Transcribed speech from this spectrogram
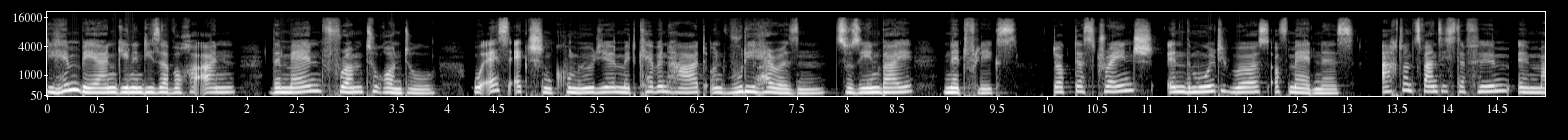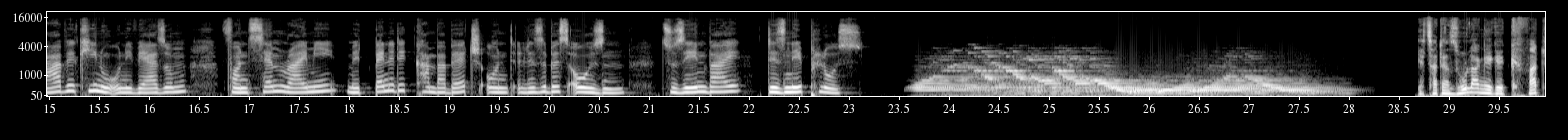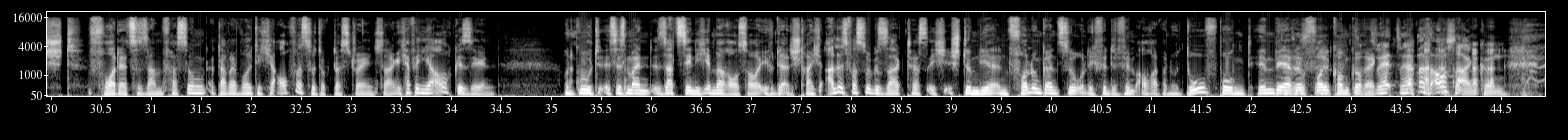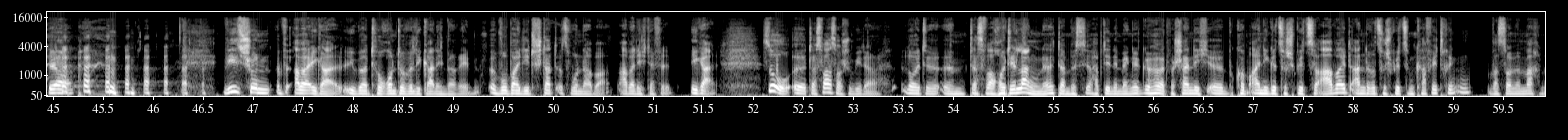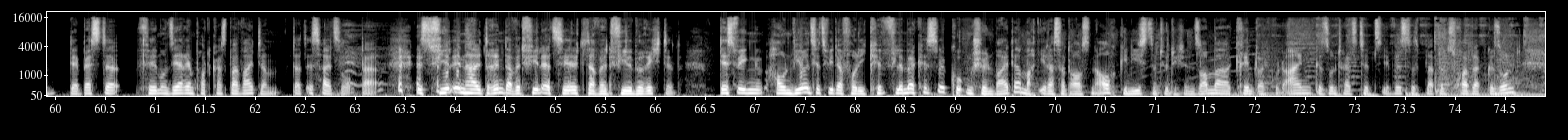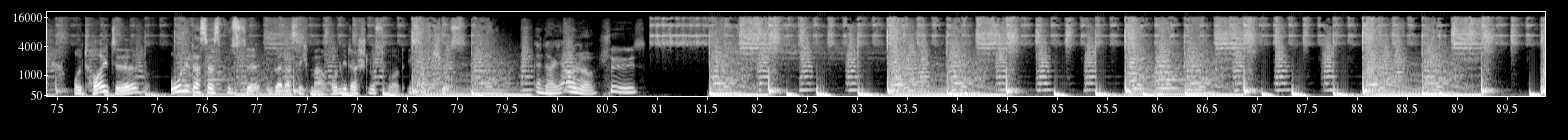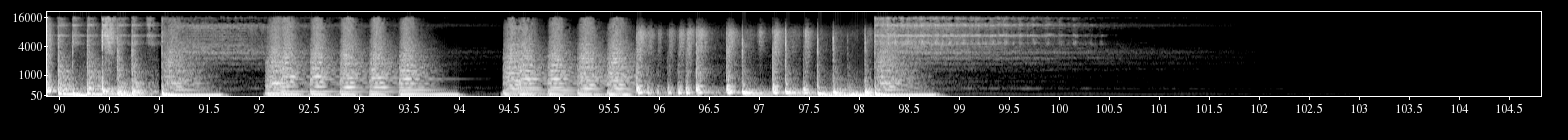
Die Himbeeren gehen in dieser Woche an The Man from Toronto, US-Action-Komödie mit Kevin Hart und Woody Harrison, zu sehen bei Netflix. Doctor Strange in the Multiverse of Madness, 28. Film im Marvel-Kino-Universum von Sam Raimi mit Benedict Cumberbatch und Elizabeth Olsen, zu sehen bei Disney Plus. Jetzt hat er so lange gequatscht vor der Zusammenfassung. Dabei wollte ich ja auch was zu Dr. Strange sagen. Ich habe ihn ja auch gesehen. Und gut, es ist mein Satz, den ich immer raushaue. Ich unterstreiche alles, was du gesagt hast. Ich stimme dir in voll und ganz zu und ich finde den Film auch einfach nur doof. Punkt. Himbeere, vollkommen korrekt. So, so hätte man es auch sagen können. ja. Wie es schon, aber egal, über Toronto will ich gar nicht mehr reden. Wobei die Stadt ist wunderbar, aber nicht der Film. Egal. So, äh, das war's auch schon wieder. Leute, ähm, das war heute lang, ne? Da müsst ihr, habt ihr eine Menge gehört. Wahrscheinlich äh, kommen einige zu spät zur Arbeit, andere zu spät zum Kaffee trinken. Was sollen wir machen? Der beste Film- und Serienpodcast bei weitem. Das ist halt so. Da ist viel Inhalt drin, da wird viel erzählt erzählt, da wird viel berichtet. Deswegen hauen wir uns jetzt wieder vor die Flimmerkiste, gucken schön weiter. Macht ihr das da draußen auch? Genießt natürlich den Sommer, cremt euch gut ein. Gesundheitstipps, ihr wisst es, bleibt uns treu, bleibt gesund. Und heute, ohne dass er es wusste, überlasse ich mal Ronny das Schlusswort. Ich sag Tschüss. Dann sage auch noch Tschüss.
